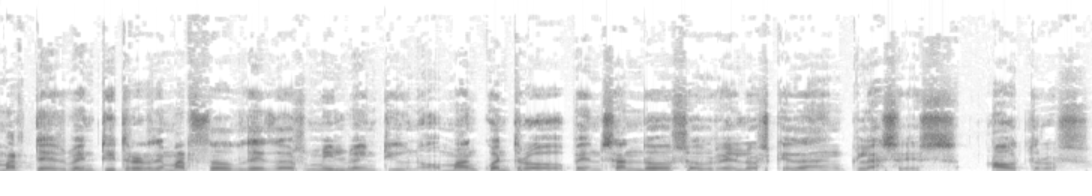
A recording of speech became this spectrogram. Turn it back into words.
Martes 23 de marzo de 2021. Me encuentro pensando sobre los que dan clases a otros.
